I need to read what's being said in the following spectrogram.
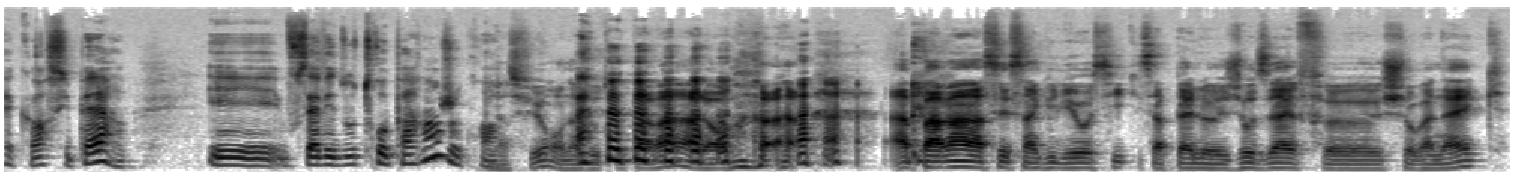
D'accord, super. Et vous avez d'autres parrains, je crois. Bien sûr, on a d'autres parrains. Alors, un parrain assez singulier aussi qui s'appelle Joseph euh, Chauvanec,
